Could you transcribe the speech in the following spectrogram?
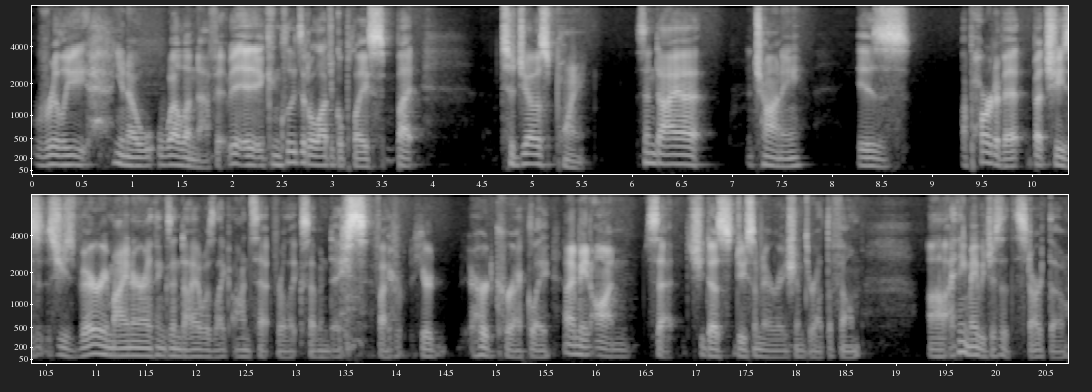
really you know well enough. It, it, it concludes at a logical place, but to Jo's point, Zendaya Chani is a part of it, but she's she's very minor. I think Zendaya was like on set for like seven days, if I heard heard correctly. And I mean on set. She does do some narration throughout the film. Uh, I think maybe just at the start though.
